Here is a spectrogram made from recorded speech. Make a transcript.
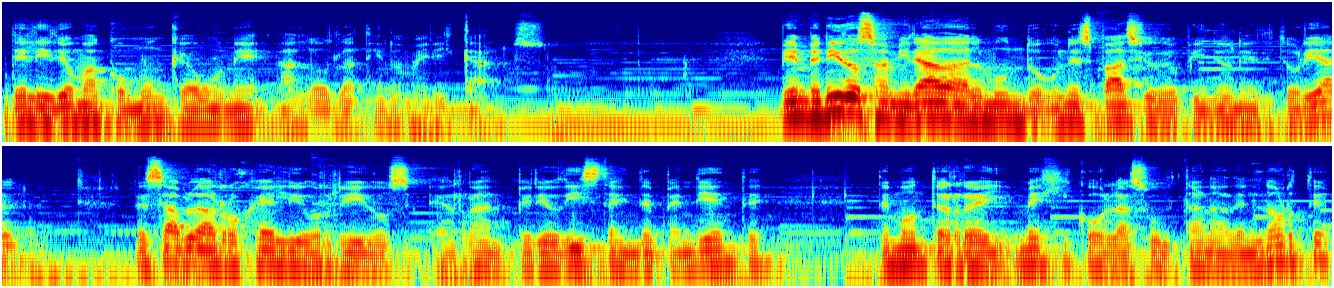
del idioma común que une a los latinoamericanos. Bienvenidos a Mirada al Mundo, un espacio de opinión editorial. Les habla Rogelio Ríos Herrán, periodista independiente de Monterrey, México, la Sultana del Norte.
